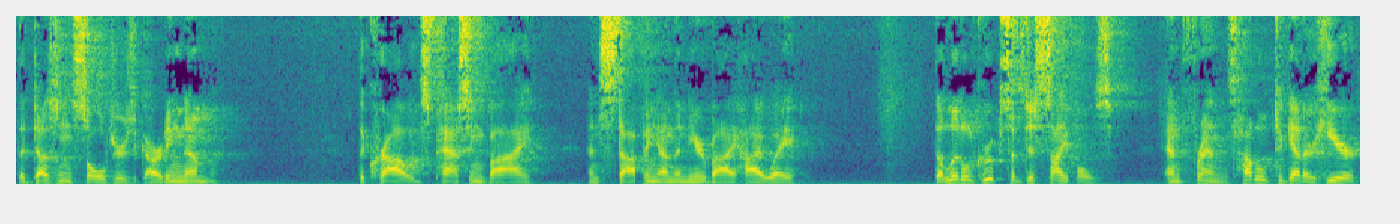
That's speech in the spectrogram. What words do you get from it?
the dozen soldiers guarding them, the crowds passing by and stopping on the nearby highway, the little groups of disciples and friends huddled together here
